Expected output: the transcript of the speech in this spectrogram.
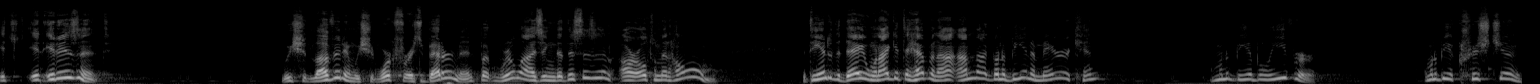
It's, it, it isn't. We should love it and we should work for its betterment, but realizing that this isn't our ultimate home. At the end of the day, when I get to heaven, I, am not going to be an American. I'm going to be a believer. I'm going to be a Christian.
